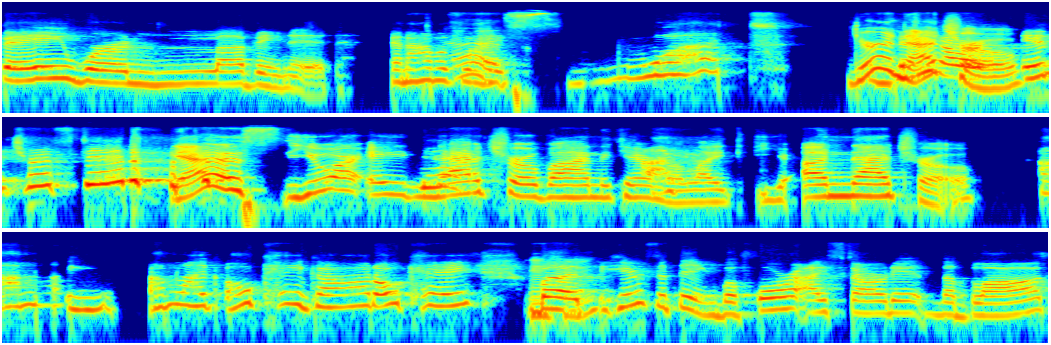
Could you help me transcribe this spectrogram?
They were loving it. And I was yes. like, what? You're a they natural. interested? yes, you are a yeah. natural behind the camera. I, like you're a natural. I'm like, I'm like, okay, God, okay. Mm-hmm. But here's the thing: before I started the blog,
